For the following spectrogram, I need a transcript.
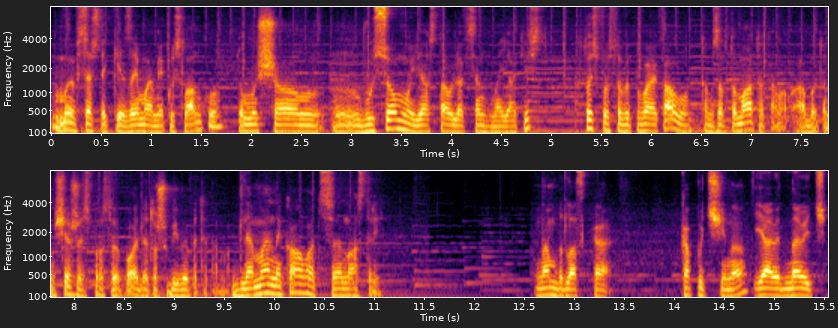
ми все ж таки займаємо якусь ланку, тому що в усьому я ставлю акцент на якість. Хтось просто випиває каву там з автомата там, або там ще щось, просто випиває для того, щоб її випити. Там. Для мене кава це настрій. Нам, будь ласка, капучино. Я навіть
